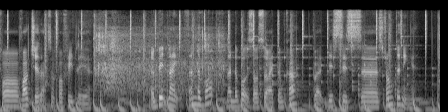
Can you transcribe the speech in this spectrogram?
for voucher lah so for free player a bit like thunderbolt. Thunderbolt is also item car but this is uh, strong turning eh?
